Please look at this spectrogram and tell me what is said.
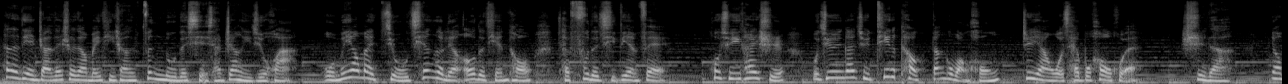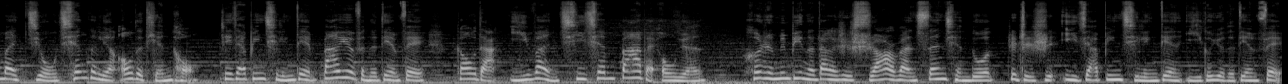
他的店长在社交媒体上愤怒地写下这样一句话：“我们要卖九千个两欧的甜筒才付得起电费。或许一开始我就应该去 TikTok 当个网红，这样我才不后悔。”是的，要卖九千个两欧的甜筒，这家冰淇淋店八月份的电费高达一万七千八百欧元，合人民币呢大概是十二万三千多。这只是一家冰淇淋店一个月的电费。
